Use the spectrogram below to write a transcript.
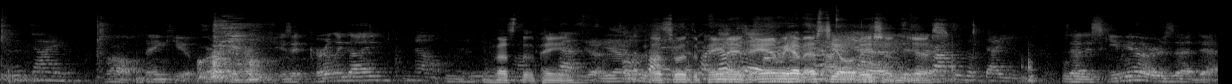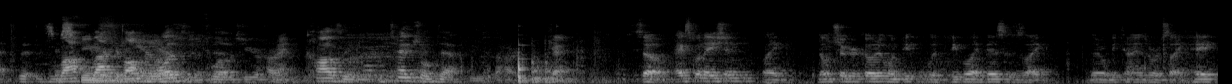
tissue is dying. Oh, thank you. Part of your heart- Is it currently dying? No. That's the pain. Yes. Yeah. That's what the pain is, and we have ST elevation, It's a yes. process of dying. Is that ischemia or is that death? It's lack, lack of Ischemia. blood flow to your heart, Right. causing potential death to the heart. Okay. So explanation, like, don't sugarcoat it when people, with people like this, is like, there will be times where it's like, hey,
